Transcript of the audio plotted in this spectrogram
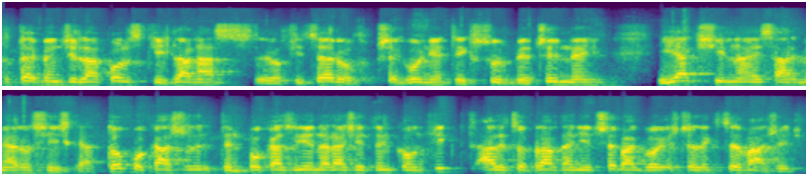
tutaj będzie dla Polski, dla nas oficerów, szczególnie tych w służbie czynnej, jak silna jest armia rosyjska. To pokaże, ten, pokazuje na razie ten konflikt, ale co prawda nie trzeba go jeszcze lekceważyć,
